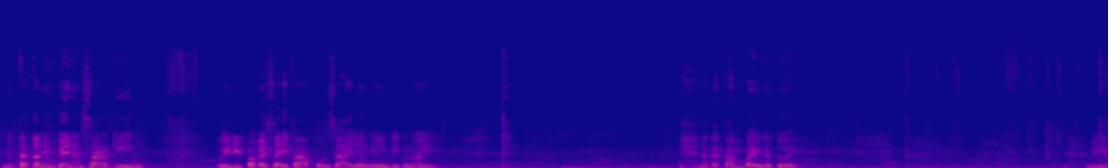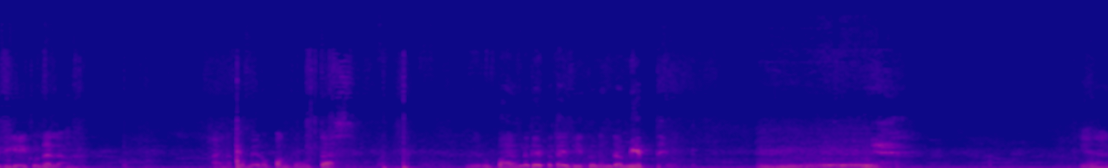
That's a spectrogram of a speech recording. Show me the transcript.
nagtatanim kayo ng saging. Pwede pa kaysa itapon. Sayang eh. Hindi ko na eh. Nakatambay na to eh. Bigay-bigay ko na lang. Ay naku, meron pang butas. Meron pa. Lagay pa tayo dito ng damit. Yan,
